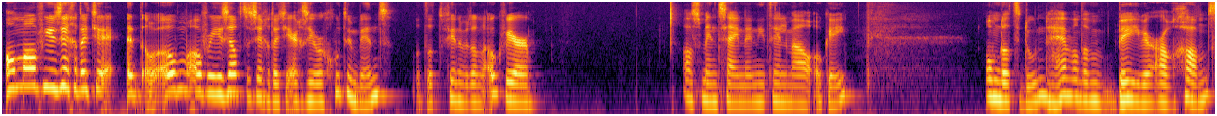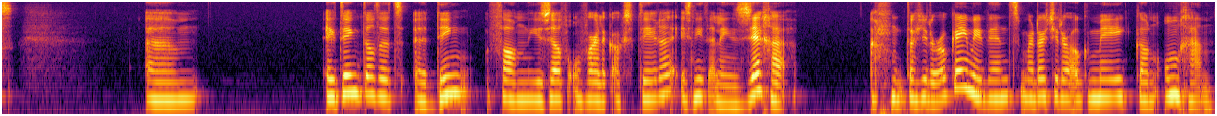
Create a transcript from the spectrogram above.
om over, je zeggen dat je, om over jezelf te zeggen dat je ergens heel erg goed in bent. Want dat vinden we dan ook weer als mens zijn niet helemaal oké. om dat te doen, hè? want dan ben je weer arrogant. Ehm, ik denk dat het, het ding van jezelf onvaarlijk accepteren is niet alleen zeggen dat je er oké mee bent, maar dat je er ook mee kan omgaan.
